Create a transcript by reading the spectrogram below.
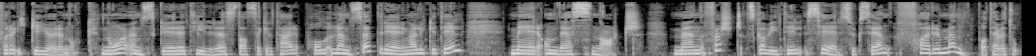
for å ikke gjøre nok. Nå ønsker tidligere statssekretær Pål Lønseth regjeringa lykke til. Mer om det snart. Men først skal vi til seersuksessen Farmen på TV 2.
